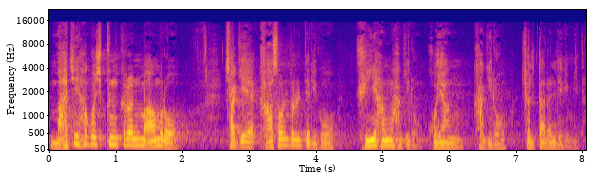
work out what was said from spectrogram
맞이하고 싶은 그런 마음으로 자기의 가솔들을 데리고 귀향하기로 고향 가기로 결단을 내립니다.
